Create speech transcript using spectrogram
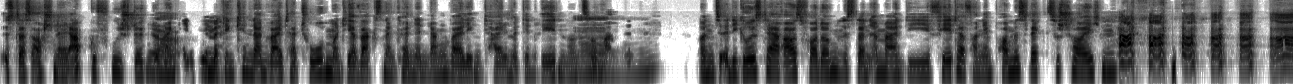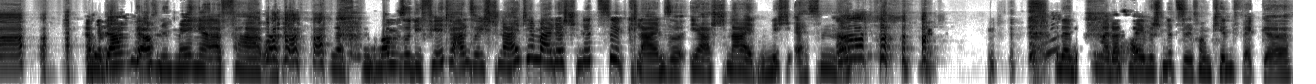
ist das auch schnell abgefrühstückt ja. und dann gehen wir mit den Kindern weiter toben und die Erwachsenen können den langweiligen Teil mit den Reden und mhm. so machen. Und äh, die größte Herausforderung ist dann immer, die Väter von den Pommes wegzuscheuchen. Aber da haben wir auch eine Menge Erfahrung. Dann kommen so die Väter an, so ich schneide dir mal das Schnitzel klein. So, ja, schneiden, nicht essen. Ne? und dann ist immer das halbe Schnitzel vom Kind wegge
